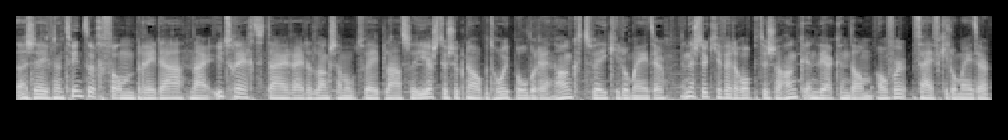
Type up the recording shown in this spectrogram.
A27 van Breda naar Utrecht. Daar rijden langzaam op twee plaatsen. Eerst tussen knoop het Hooipolder en Hank, 2 kilometer. En een stukje verderop tussen Hank en Werkendam over 5 kilometer.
